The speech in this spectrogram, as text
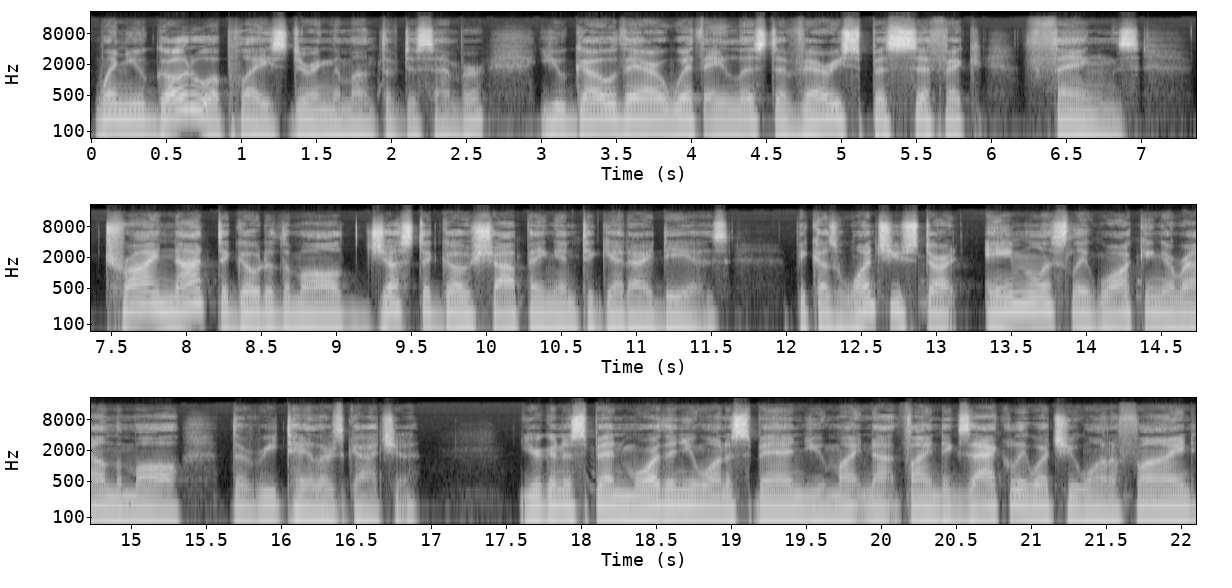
when you go to a place during the month of December, you go there with a list of very specific things. Try not to go to the mall just to go shopping and to get ideas. Because once you start aimlessly walking around the mall, the retailers got you. You're going to spend more than you want to spend. You might not find exactly what you want to find.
